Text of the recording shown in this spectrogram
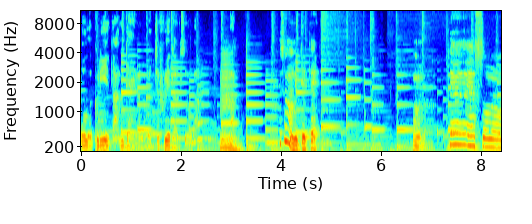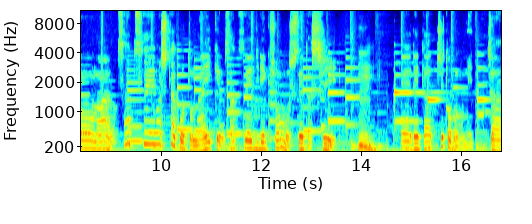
動画クリエイターみたいなのがめっちゃ増えたっていうのが、うん。でそういうのを見てて、うん。で、その、なんやろ、撮影はしたことないけど、撮影ディレクションもしてたし、うん。でレタッチとかもめっちゃ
